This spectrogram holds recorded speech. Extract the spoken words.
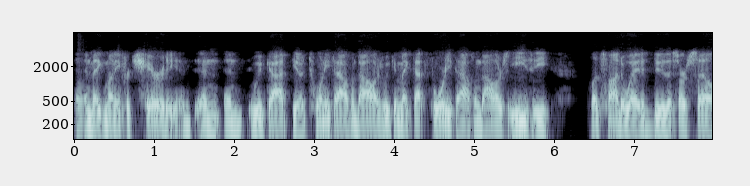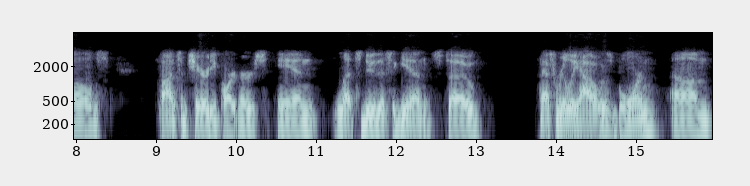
and make money for charity? And and and we've got you know twenty thousand dollars. We can make that forty thousand dollars easy. Let's find a way to do this ourselves find some charity partners and let's do this again. So that's really how it was born. Um,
